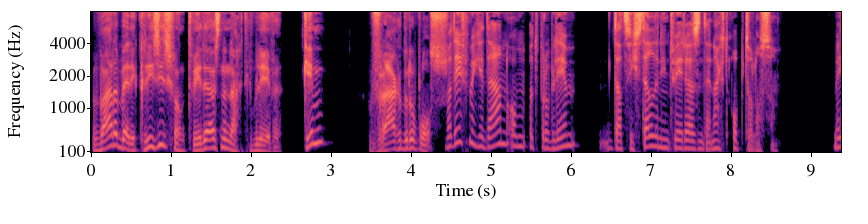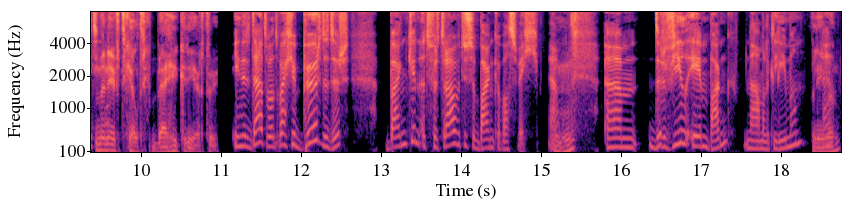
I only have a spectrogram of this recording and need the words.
We waren bij de crisis van 2008 gebleven. Kim, vragen erop los. Wat heeft men gedaan om het probleem dat zich stelde in 2008 op te lossen? Men heeft geld bijgecreëerd. Inderdaad, want wat gebeurde er? Banken, het vertrouwen tussen banken was weg. Ja. Mhm. Ehm, er viel één bank, namelijk Lehman. Lehman.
